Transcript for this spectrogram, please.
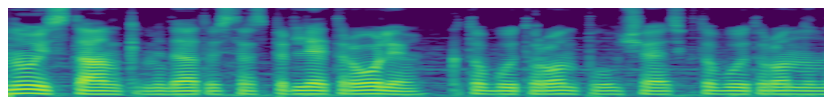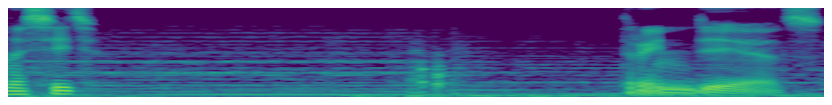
Ну и с танками, да, то есть распределять роли, кто будет урон получать, кто будет урон наносить. Трендец.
